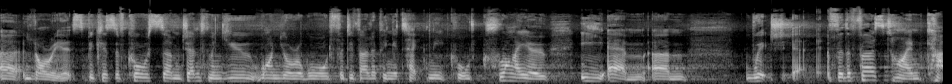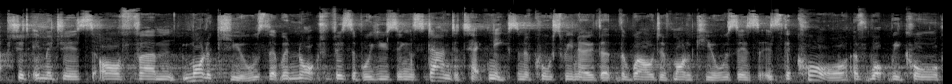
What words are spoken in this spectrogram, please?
uh, laureates, because of course, um, gentlemen, you won your award for developing a technique called cryo EM. Um, which uh, for the first time captured images of um, molecules that were not visible using standard techniques. And of course, we know that the world of molecules is, is the core of what we call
